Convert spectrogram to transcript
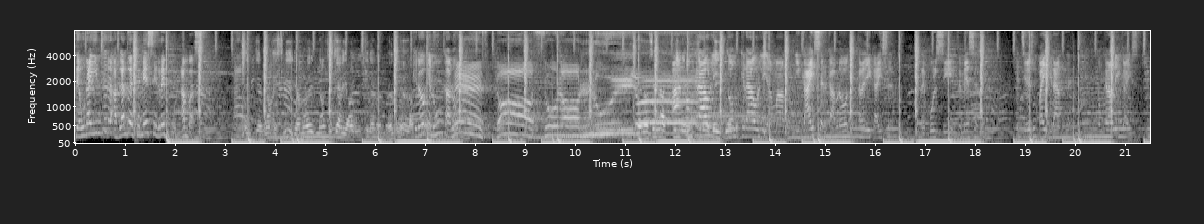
de una Inter hablando de FMS y Red Bull, ambas. Entiendo que sí, yo no, no sé si había algún chileno en Red Bull en la Creo que nunca, ¿no? 3, 2, 1, Que ruido. no la Ah, Tom Crowley, edición. Tom Crowley, hermano. Y Kaiser, cabrón. Crowley y Kaiser. Red Bull sí, FMS. no. El Chile es un país grande. Tom Crowley y Kaiser.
